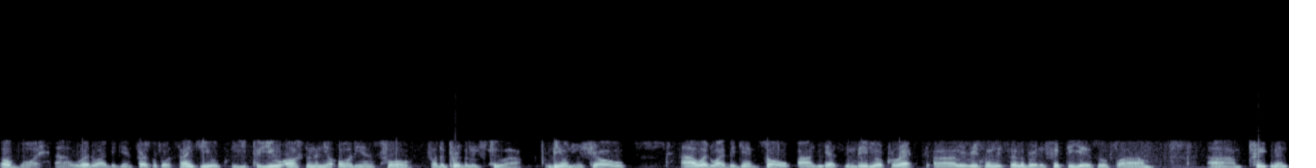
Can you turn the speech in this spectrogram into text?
Oh boy, uh, where do I begin? First of all, thank you to you, Austin, and your audience for for the privilege to uh, be on your show. Uh, where do I begin? So, uh, yes, indeed, you're correct. Uh, we recently celebrated 50 years of um, um, treatment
